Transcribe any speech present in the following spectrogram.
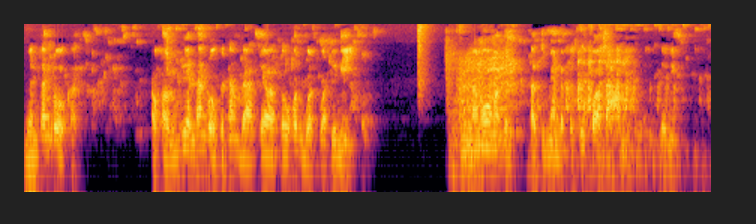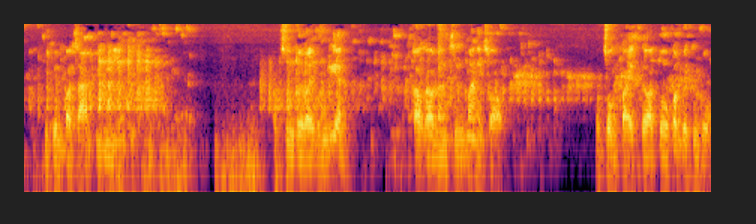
เงินทั้งโลกครับเอาเขาโรงเรียนทั้งโลกเป็นธรรมดาแต่ว่าโตคนบวชบวชที่นี่นาโมมันเป็นตัดสิแมนแล้วก็คือปสามเดี๋ยวนี้คือเป็นปสามปีนี้อย่างที่สู้ไปไว้โรงเรียน เขาก็เอาหนังสือมาให้สอบเขาส่งไปแต่ว่าตัวคนไปคือหลง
